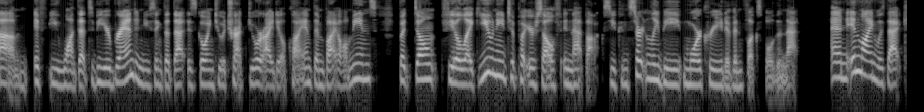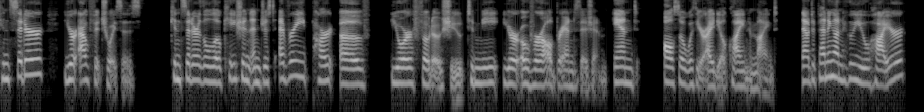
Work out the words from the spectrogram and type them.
Um, if you want that to be your brand and you think that that is going to attract your ideal client, then by all means, but don't feel like you need to put yourself in that box. You can certainly be more creative and flexible than that. And in line with that, consider your outfit choices. Consider the location and just every part of your photo shoot to meet your overall brand vision and also with your ideal client in mind. Now, depending on who you hire,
